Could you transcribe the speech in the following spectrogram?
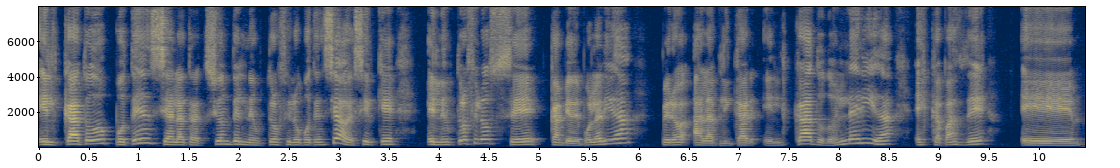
El cátodo potencia la atracción del neutrófilo potenciado, es decir, que el neutrófilo se cambia de polaridad, pero al aplicar el cátodo en la herida es capaz de eh,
